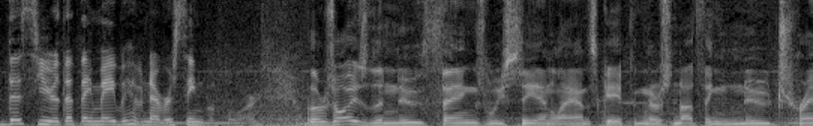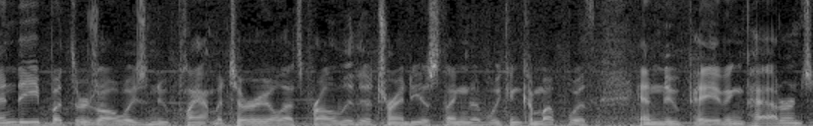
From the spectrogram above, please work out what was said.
this year that they maybe have never seen before? Well, there's always the new things we see in landscaping. There's nothing new trendy, but there's always new plant material. That's probably the trendiest thing that we can come up with, and new paving patterns.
